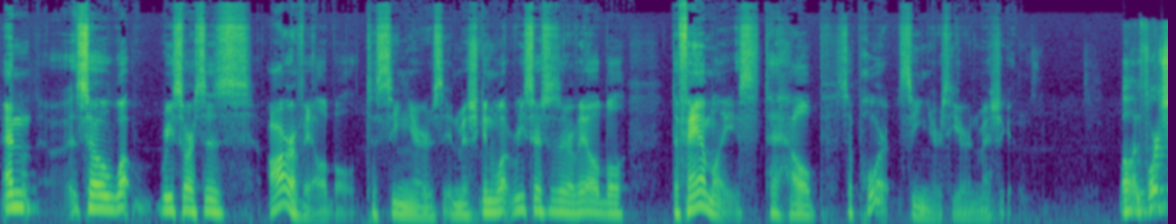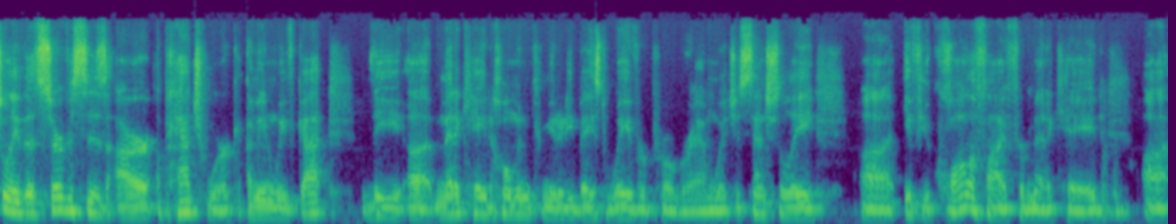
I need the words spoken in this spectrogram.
And so, what resources are available to seniors in Michigan? What resources are available to families to help support seniors here in Michigan? Well, unfortunately, the services are a patchwork. I mean, we've got the uh, Medicaid Home and Community Based Waiver Program, which essentially, uh, if you qualify for Medicaid, uh,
